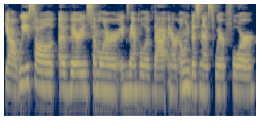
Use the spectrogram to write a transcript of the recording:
Yeah, we saw a very similar example of that in our own business where for,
